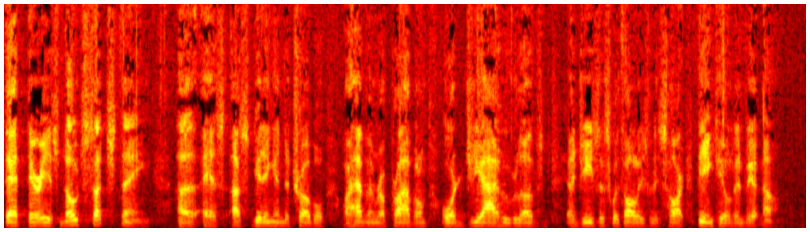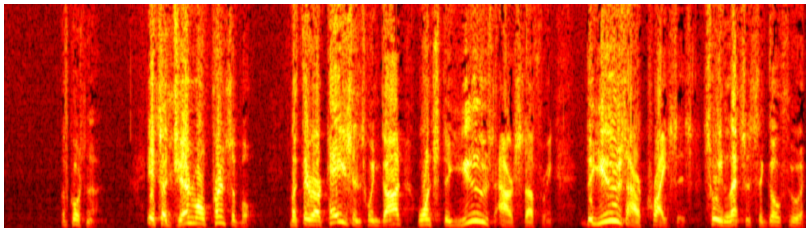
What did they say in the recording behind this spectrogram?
that there is no such thing uh, as us getting into trouble or having a problem or GI who loves uh, Jesus with all his, his heart being killed in Vietnam? Of course not. It's a general principle. But there are occasions when God wants to use our suffering, to use our crisis, so he lets us to go through it.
